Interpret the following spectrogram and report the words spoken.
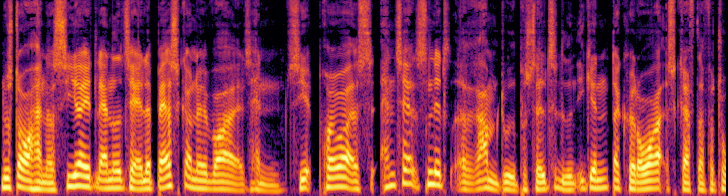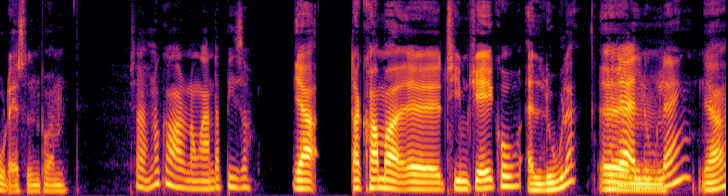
Nu står han og siger et eller andet til alle baskerne, hvor han siger, prøver at, han ser sådan lidt ramt ud på selvtilliden. Igen, der kørte overskrifter for to dage siden på ham. Så nu kommer der nogle andre bisser. Ja, der kommer øh, Team Jaco Alula. Det der er Øhm, Lula, ikke? Ja.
